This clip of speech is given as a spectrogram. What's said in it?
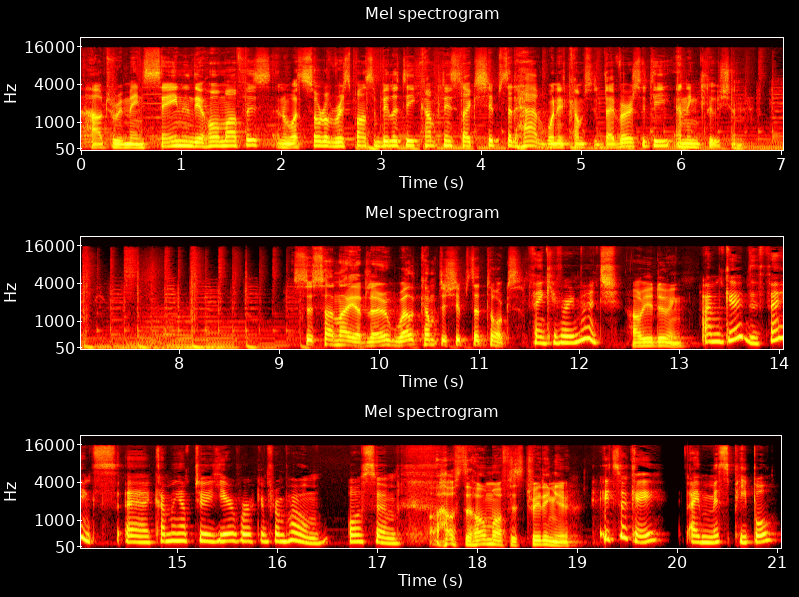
how to remain sane in the home office, and what sort of responsibility companies like Schibsted have when it comes to diversity and inclusion. Susanna Edler, welcome to Schibsted Talks. Thank you very much. How are you doing? I'm good, thanks. Uh, coming up to a year working from home. Awesome. How's the home office treating you? It's okay. I miss people.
